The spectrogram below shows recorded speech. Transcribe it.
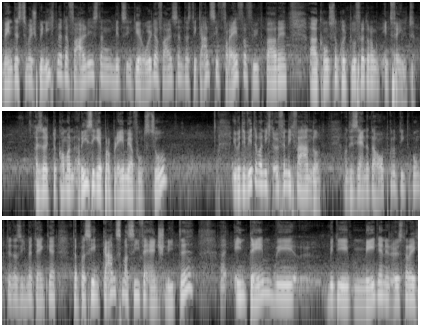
Wenn das zum Beispiel nicht mehr der Fall ist, dann wird es in Tirol der Fall sein, dass die ganze frei verfügbare äh, Kunst- und Kulturförderung entfällt. Also da kommen riesige Probleme auf uns zu. Über die wird aber nicht öffentlich verhandelt. Und das ist einer der Hauptkritikpunkte, dass ich mir denke, da passieren ganz massive Einschnitte äh, in dem, wie, wie die Medien in Österreich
